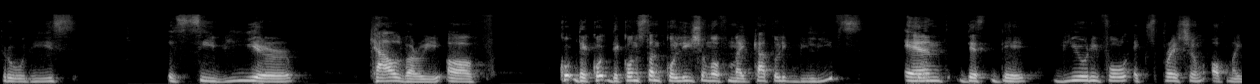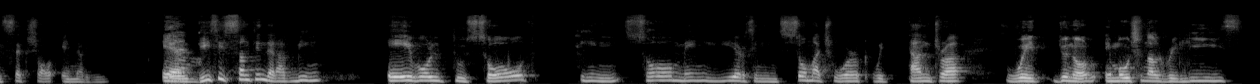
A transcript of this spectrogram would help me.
through this severe calvary of co- the, co- the constant collision of my Catholic beliefs and the, the beautiful expression of my sexual energy. And yeah. this is something that I've been able to solve in so many years and in so much work with Tantra, with, you know, emotional release,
